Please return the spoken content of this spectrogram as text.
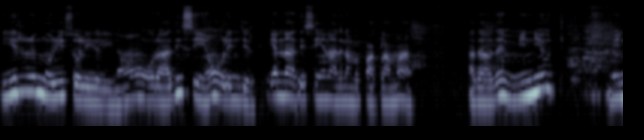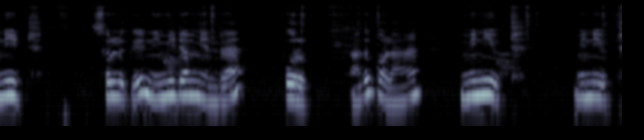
இரு மொழி சொல்லிகளிலும் ஒரு அதிசயம் ஒளிஞ்சிருக்கு. என்ன அதிசயம்னு அது நம்ம பார்க்கலாமா? அதாவது மினியூட் மினிட் சொல்லுக்கு நிமிடம் என்ற பொருள். அதுபோல் மினியூட் மினியூட்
